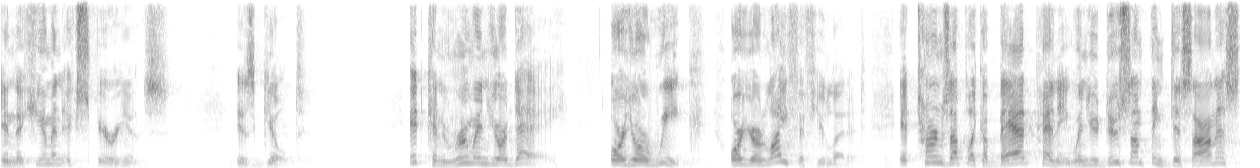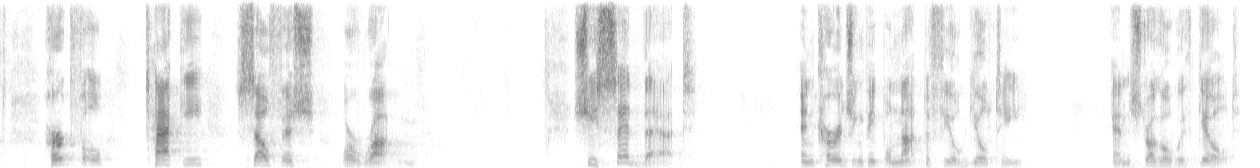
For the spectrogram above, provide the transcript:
in the human experience is guilt. It can ruin your day or your week or your life if you let it. It turns up like a bad penny when you do something dishonest, hurtful, tacky, selfish, or rotten. She said that, encouraging people not to feel guilty and struggle with guilt.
